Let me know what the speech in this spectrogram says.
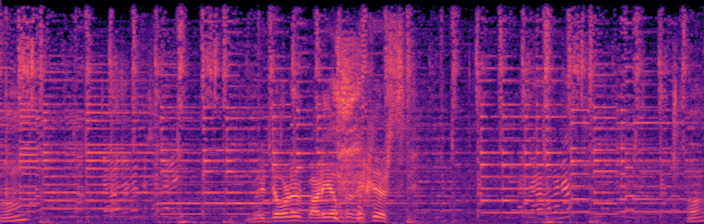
হুম? মির্জাপুরের বাড়ি আমরা রেখে এসছি। হ্যাঁ?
